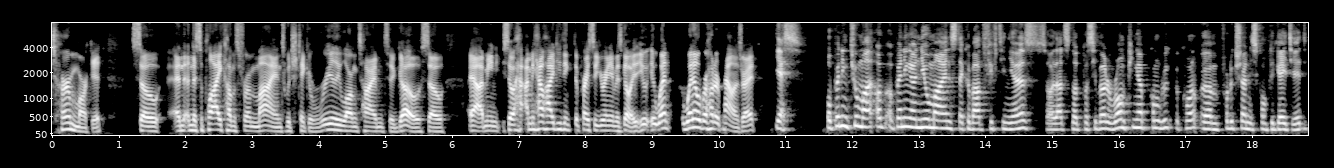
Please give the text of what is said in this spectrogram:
term market. So, and, and the supply comes from mines, which take a really long time to go. So, yeah, I mean, so I mean, how high do you think the price of uranium is going? It, it went went over 100 pounds, right? Yes, opening two mi- opening a new mines take about 15 years, so that's not possible. Ramping up com- um, production is complicated,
